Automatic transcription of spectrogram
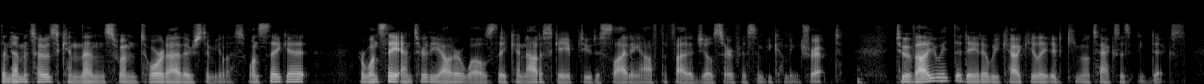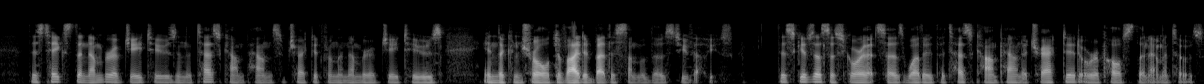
The nematodes can then swim toward either stimulus. Once they get or once they enter the outer wells, they cannot escape due to sliding off the phytogel surface and becoming trapped. To evaluate the data, we calculated chemotaxis index. This takes the number of J2s in the test compound subtracted from the number of J2s in the control divided by the sum of those two values. This gives us a score that says whether the test compound attracted or repulsed the nematodes.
